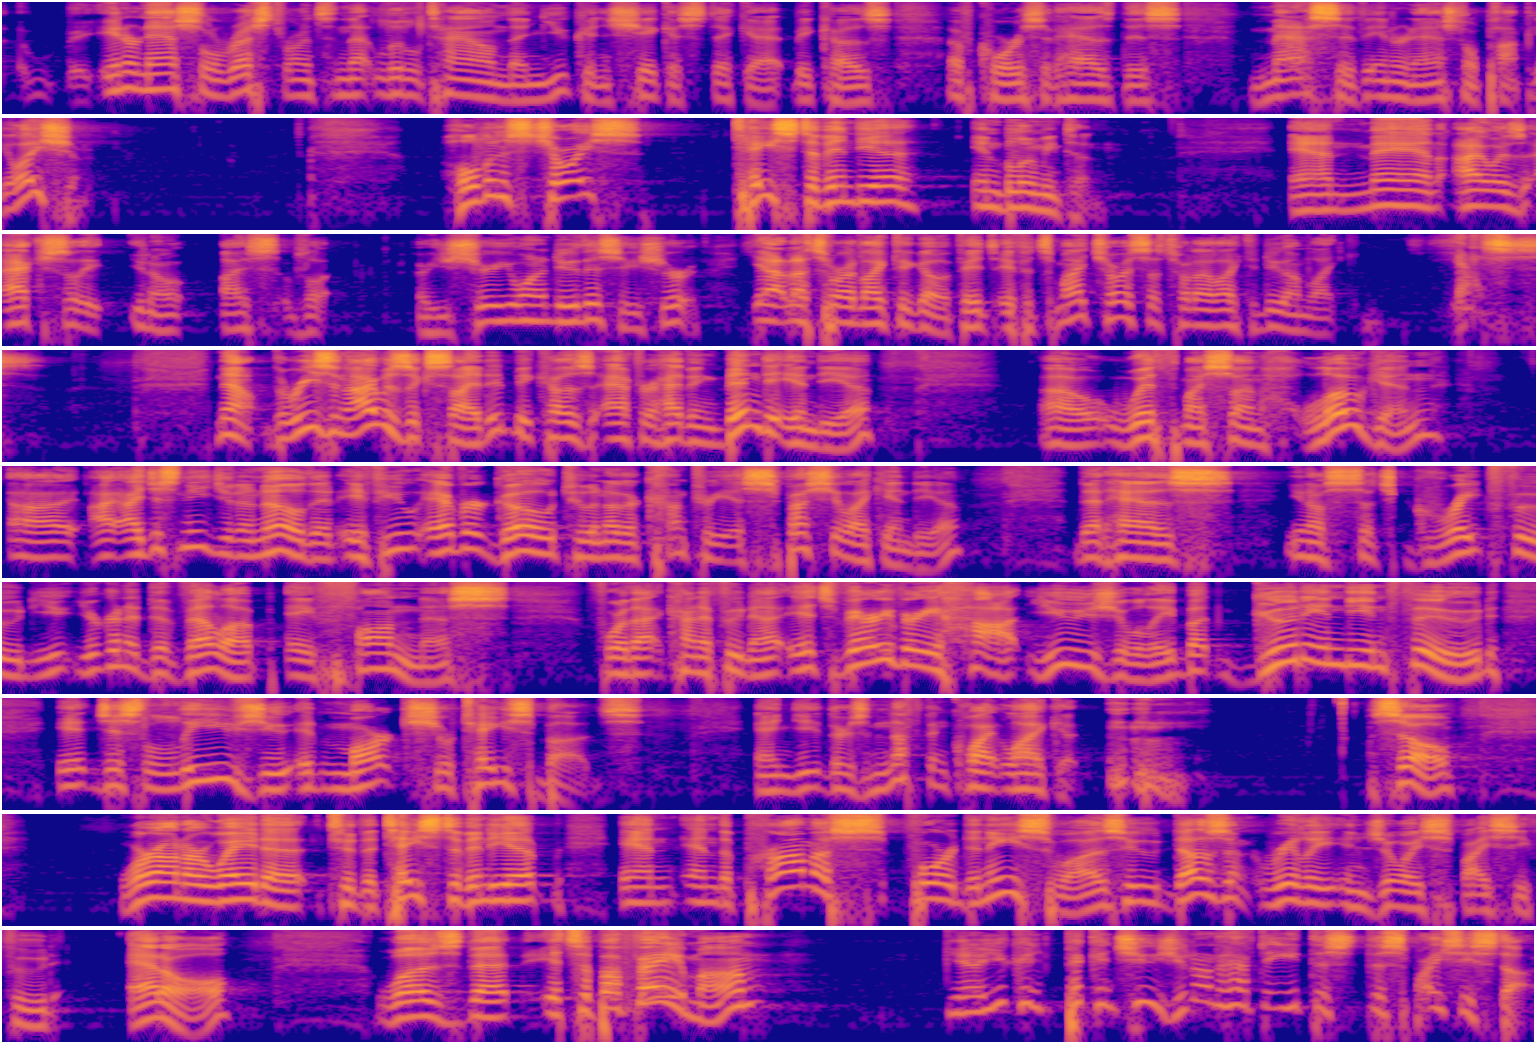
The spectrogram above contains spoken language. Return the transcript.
international restaurants in that little town than you can shake a stick at because, of course, it has this massive international population. Holden's choice, Taste of India in Bloomington. And man, I was actually, you know, I was like, are you sure you want to do this? Are you sure? yeah, that's where I'd like to go. If, it, if it's my choice, that's what I like to do. I'm like, yes. Now, the reason I was excited, because after having been to India uh, with my son Logan, uh, I, I just need you to know that if you ever go to another country, especially like India, that has you know such great food, you, you're going to develop a fondness for that kind of food. Now, it's very, very hot usually, but good Indian food it just leaves you, it marks your taste buds. And you, there's nothing quite like it. so, we're on our way to, to the Taste of India. And, and the promise for Denise was, who doesn't really enjoy spicy food at all, was that it's a buffet, Mom. You know, you can pick and choose. You don't have to eat this, this spicy stuff.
